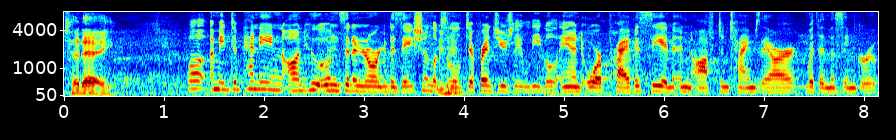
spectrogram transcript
today? Well, I mean, depending on who owns it in an organization, looks mm -hmm. a little mm-hmm. different, usually legal and or privacy, and, and oftentimes they are within the same group.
